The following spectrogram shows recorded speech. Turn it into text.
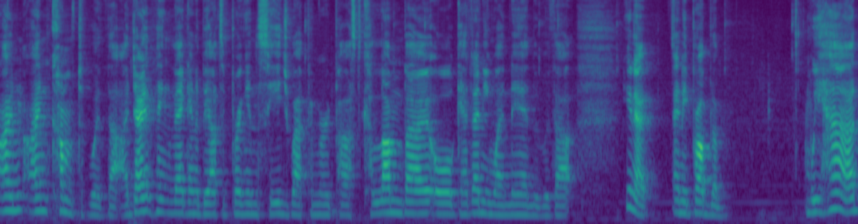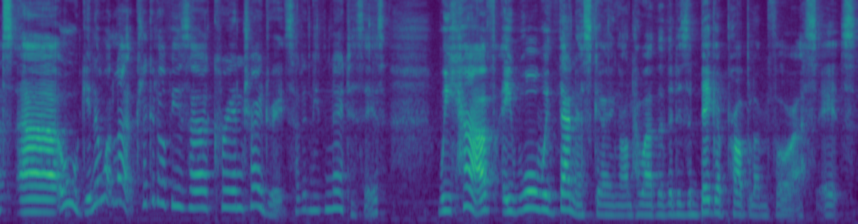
I'm, I'm comfortable with that. I don't think they're going to be able to bring in siege weaponry past Colombo or get anywhere near me without, you know, any problem we had, uh, oh, you know what, look, look at all these uh, Korean trade routes. I didn't even notice these. We have a war with Venice going on, however, that is a bigger problem for us. It's,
